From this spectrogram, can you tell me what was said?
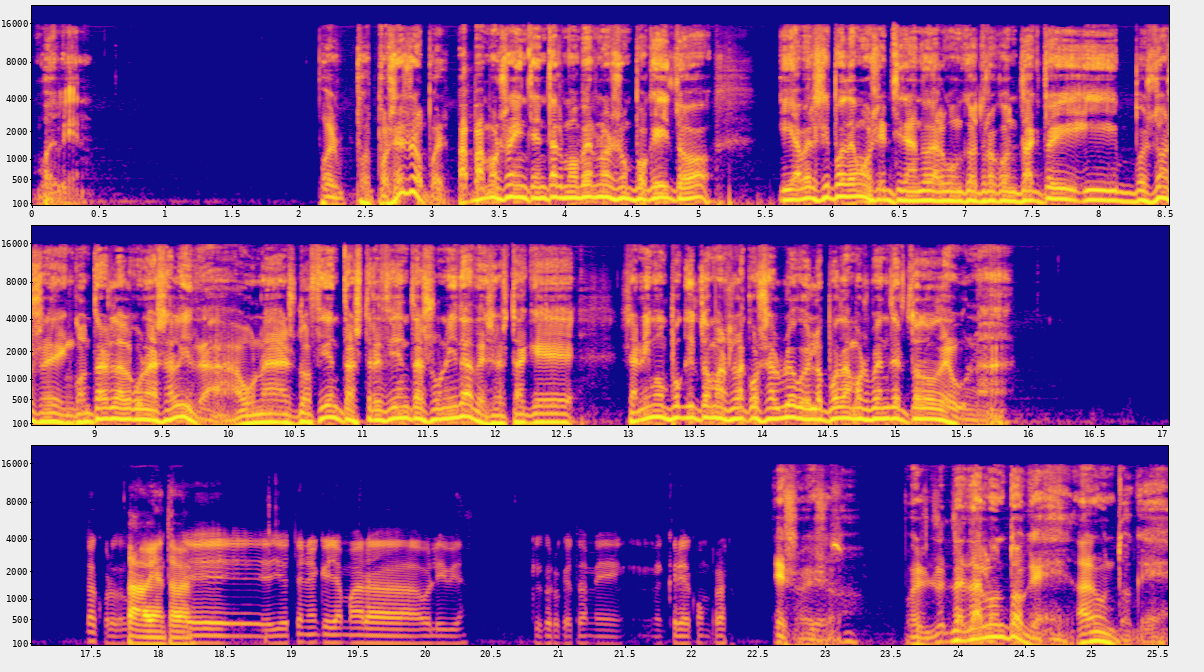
muy bien. Pues, pues, pues eso, pues va- vamos a intentar movernos un poquito y a ver si podemos ir tirando de algún que otro contacto y, y, pues no sé, encontrarle alguna salida a unas 200, 300 unidades hasta que se anime un poquito más la cosa luego y lo podamos vender todo de una. De acuerdo. Está bien, está bien. Eh, yo tenía que llamar a Olivia, que creo que también me quería comprar. Eso, eso. Pues dale un toque, dale un toque.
